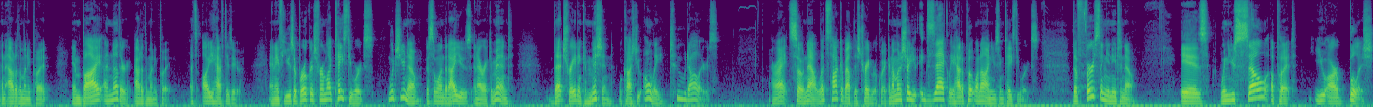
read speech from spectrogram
an out of the money put and buy another out of the money put. That's all you have to do. And if you use a brokerage firm like Tastyworks, which you know is the one that I use and I recommend, that trade and commission will cost you only $2. All right, so now let's talk about this trade real quick. And I'm going to show you exactly how to put one on using Tastyworks. The first thing you need to know is when you sell a put, you are bullish.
